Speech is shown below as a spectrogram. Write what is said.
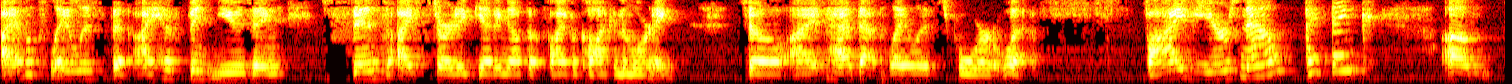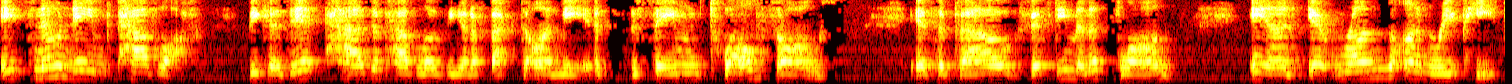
I have a playlist that I have been using since I started getting up at five o'clock in the morning. So I've had that playlist for what five years now, I think. Um, it's now named Pavlov because it has a Pavlovian effect on me. It's the same 12 songs, it's about 50 minutes long, and it runs on repeat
